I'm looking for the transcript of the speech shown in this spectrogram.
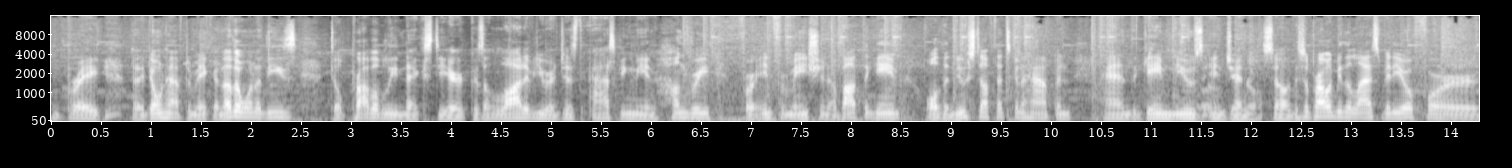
and pray that I don't have to make another one of these till probably next year because a lot of you are just asking me and hungry for information about the game, all the new stuff that's going to happen, and the game news in general. So this will probably be the last video for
